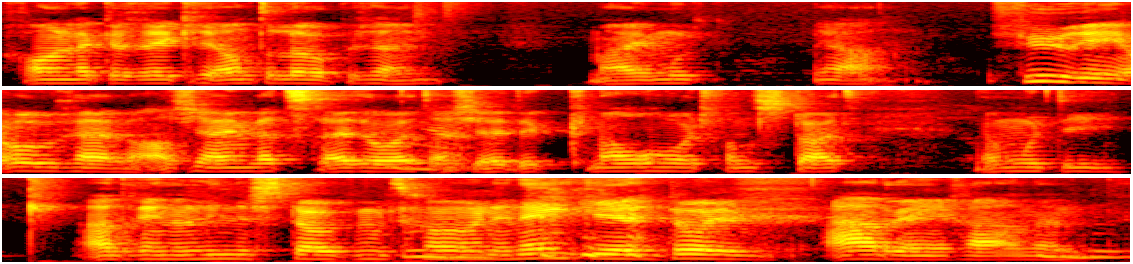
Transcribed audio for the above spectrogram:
gewoon lekker recreanten lopen zijn. Maar je moet ja, vuur in je ogen hebben. Als jij een wedstrijd hoort, als jij de knal hoort van de start, dan moet die adrenaline stoot moet gewoon Mhm. in één keer door je aderen heen gaan. En Mhm.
